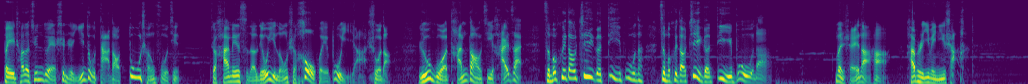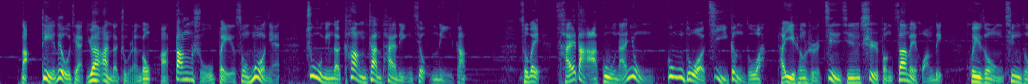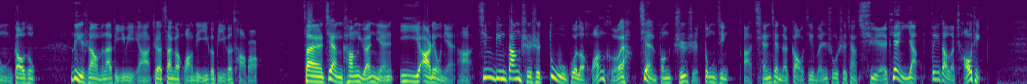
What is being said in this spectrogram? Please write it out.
北朝的军队甚至一度打到都城附近。这还没死的刘义隆是后悔不已啊，说道：“如果谭道济还在，怎么会到这个地步呢？怎么会到这个地步呢？”问谁呢？哈，还不是因为你傻。那第六件冤案的主人公啊，当属北宋末年著名的抗战派领袖李纲。所谓财大古难用，功多计更多啊。他一生是尽心侍奉三位皇帝：徽宗、钦宗、高宗。历史上我们来比一比啊，这三个皇帝一个比一个草包。在建康元年（一一二六年）啊，金兵当时是渡过了黄河呀，剑锋直指东京啊。前线的告急文书是像雪片一样飞到了朝廷，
